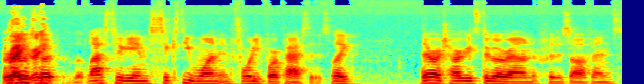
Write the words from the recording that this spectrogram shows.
Right, put- last two games, sixty-one and forty-four passes. Like there are targets to go around for this offense,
